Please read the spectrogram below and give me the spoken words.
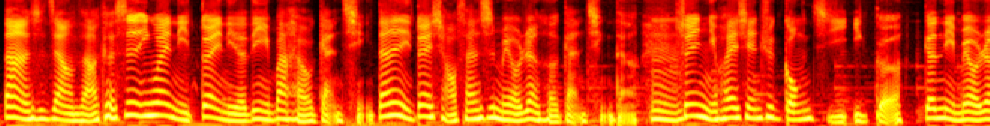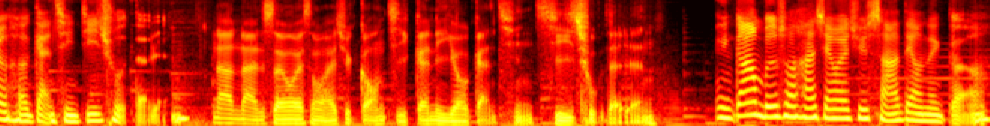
当然是这样子啊，可是因为你对你的另一半还有感情，但是你对小三是没有任何感情的，嗯，所以你会先去攻击一个跟你没有任何感情基础的人。那男生为什么会去攻击跟你有感情基础的人？你刚刚不是说他先会去杀掉那个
